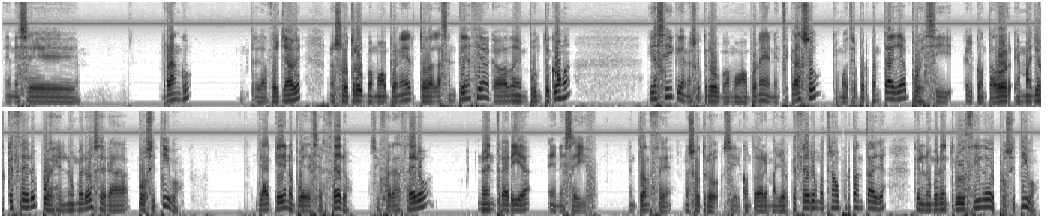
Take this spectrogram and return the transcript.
en ese rango, entre las dos llaves, nosotros vamos a poner todas las sentencias acabadas en punto y coma, y así que nosotros vamos a poner en este caso, que muestre por pantalla, pues si el contador es mayor que 0, pues el número será positivo, ya que no puede ser 0. Si fuera 0, no entraría en ese if. Entonces, nosotros, si el contador es mayor que 0, mostramos por pantalla que el número introducido es positivo.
